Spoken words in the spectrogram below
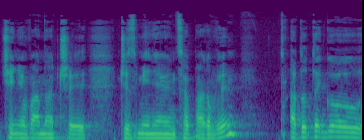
cieniowana czy, czy zmieniająca barwy. A do tego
